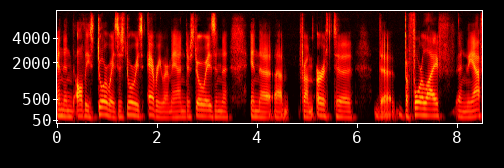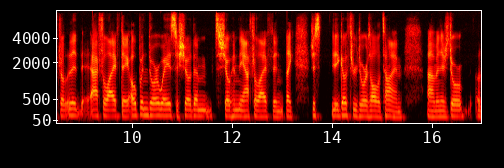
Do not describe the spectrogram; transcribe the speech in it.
and then all these doorways. There's doorways everywhere, man. There's doorways in the in the um, from Earth to the before life and the after the afterlife. They open doorways to show them to show him the afterlife and like just they go through doors all the time. Um, and there's door uh,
